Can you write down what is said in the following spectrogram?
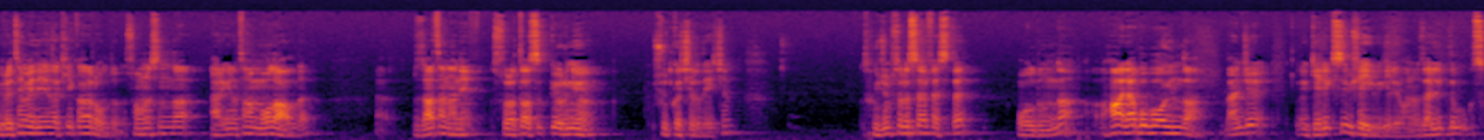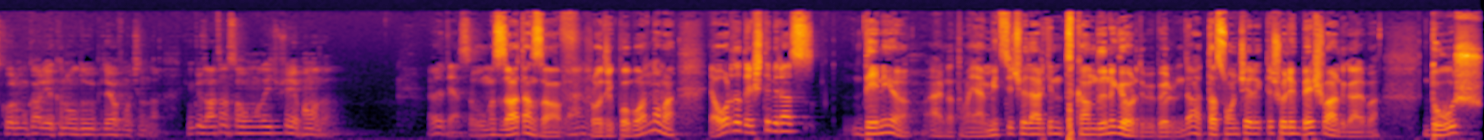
üretemediği dakikalar oldu. Sonrasında Ergin Ataman mola aldı. Zaten hani suratı asık görünüyor şut kaçırdığı için hücum sırası Efes'te olduğunda hala bu oyunda. Bence gereksiz bir şey gibi geliyor bana. Özellikle bu skorun bu kadar yakın olduğu bir playoff maçında. Çünkü zaten savunmada hiçbir şey yapamadı. Evet yani savunması zaten zaaf yani. Rodrik Bobo'nun ama ya orada da işte biraz deniyor Ernatama. Yani Mitsic ve Larkin'in tıkandığını gördü bir bölümde. Hatta son çeyrekte şöyle bir 5 vardı galiba. Doğuş,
